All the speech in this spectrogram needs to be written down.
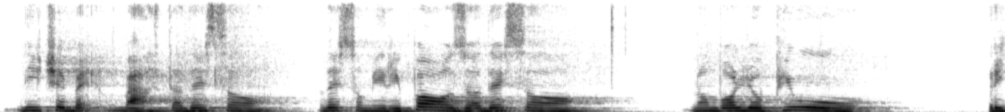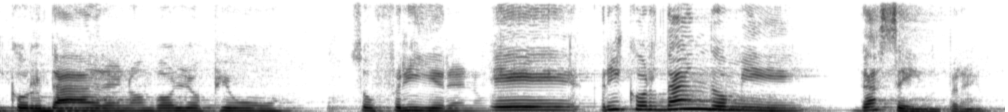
dice, beh, basta, adesso, adesso mi riposo, adesso non voglio più ricordare, non voglio più soffrire. E ricordandomi da sempre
